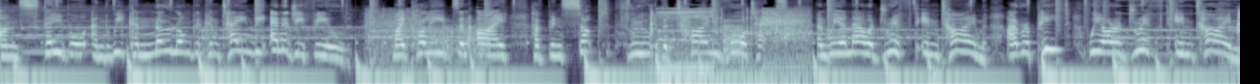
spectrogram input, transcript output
unstable and we can no longer contain the energy field. My colleagues and I have been sucked through the time vortex and we are now adrift in time. I repeat, we are adrift in time.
